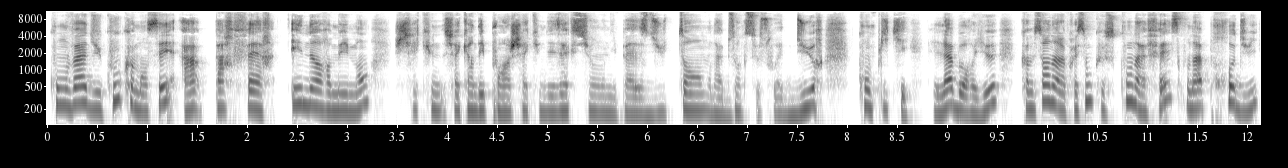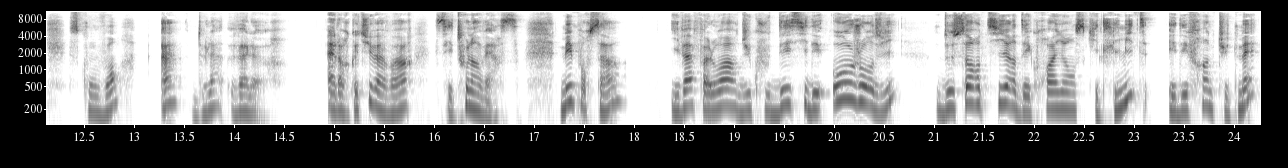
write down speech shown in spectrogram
qu'on va du coup commencer à parfaire énormément chacun des points, chacune des actions. On y passe du temps, on a besoin que ce soit dur, compliqué, laborieux. Comme ça, on a l'impression que ce qu'on a fait, ce qu'on a produit, ce qu'on vend a de la valeur. Alors que tu vas voir, c'est tout l'inverse. Mais pour ça, il va falloir du coup décider aujourd'hui de sortir des croyances qui te limitent et des freins que tu te mets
